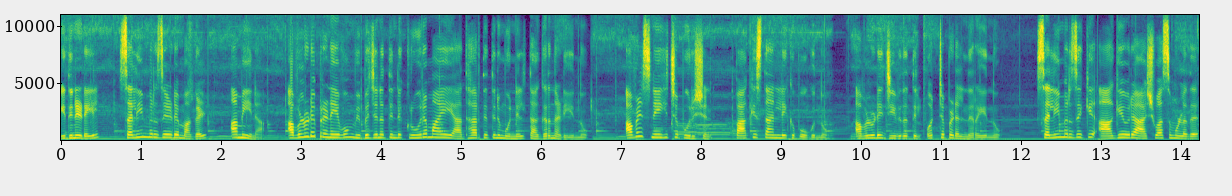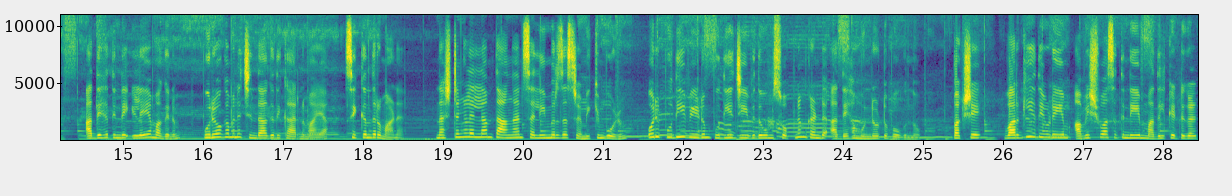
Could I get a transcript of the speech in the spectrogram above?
ഇതിനിടയിൽ സലീം മിർസയുടെ മകൾ അമീന അവളുടെ പ്രണയവും വിഭജനത്തിന്റെ ക്രൂരമായ യാഥാർത്ഥ്യത്തിനു മുന്നിൽ തകർന്നടിയുന്നു. അവൾ സ്നേഹിച്ച പുരുഷൻ പാകിസ്ഥാനിലേക്ക് പോകുന്നു. അവളുടെ ജീവിതത്തിൽ ഒറ്റപ്പെടൽ നിറയുന്നു. സലീം മിർസയ്ക്ക് ആകെ ഒരു ആശ്വാസമുള്ളത് അദ്ദേഹത്തിന്റെ ഇളയ മകനും പുരോഗമന ചിന്താഗതിക്കാരനുമായ സിക്കന്ദറുമാണ്. നഷ്ടങ്ങളെല്ലാം താങ്ങാൻ സലീം മിർസ ശ്രമിക്കുമ്പോഴും ഒരു പുതിയ വീടും പുതിയ ജീവിതവും സ്വപ്നം കണ്ട് അദ്ദേഹം മുന്നോട്ടു പോകുന്നു. പക്ഷേ വർഗീയതയുടെയും അവിശ്വാസത്തിന്റെയും മതിൽക്കെട്ടുകൾ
